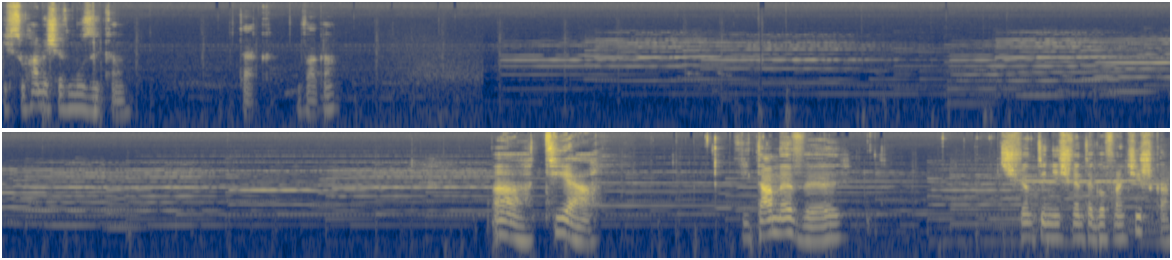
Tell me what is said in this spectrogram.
i wsłuchamy się w muzykę. Tak, uwaga. A, tia. Witamy w świątyni świętego Franciszka.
